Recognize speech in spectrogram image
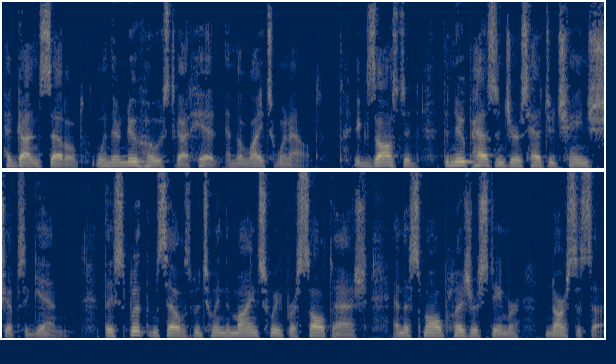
had gotten settled when their new host got hit and the lights went out. Exhausted, the new passengers had to change ships again. They split themselves between the minesweeper Saltash and the small pleasure steamer Narcissa.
